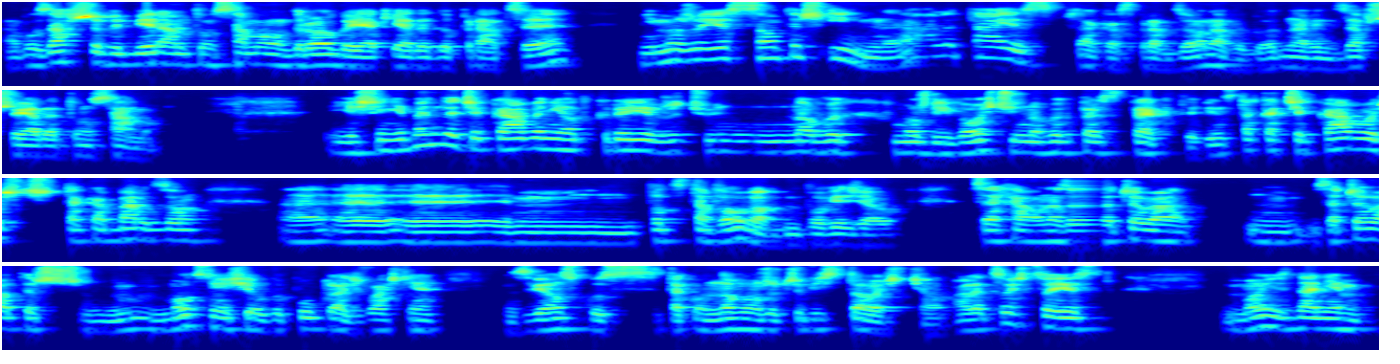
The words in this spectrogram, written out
Albo zawsze wybieram tą samą drogę, jak jadę do pracy, mimo że jest, są też inne, ale ta jest taka sprawdzona, wygodna, więc zawsze jadę tą samą. Jeśli nie będę ciekawy, nie odkryję w życiu nowych możliwości, nowych perspektyw, więc taka ciekawość, taka bardzo e, e, podstawowa, bym powiedział, cecha, ona zaczęła zaczęła też mocniej się wypuklać właśnie w związku z taką nową rzeczywistością. Ale coś, co jest moim zdaniem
